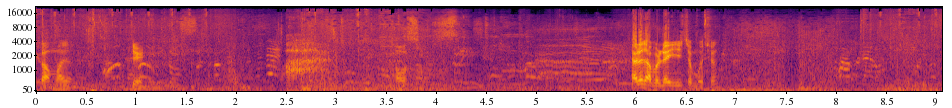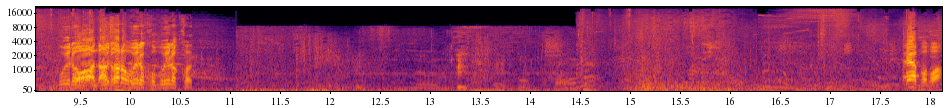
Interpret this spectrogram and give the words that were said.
이거 안 맞았네. 킬 잡았어 자리 잡을래? 1.5층? 모이라 와, 와, 나 모이라 따라오네. 모이라 컷 모이라 컷 자리 봐봐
